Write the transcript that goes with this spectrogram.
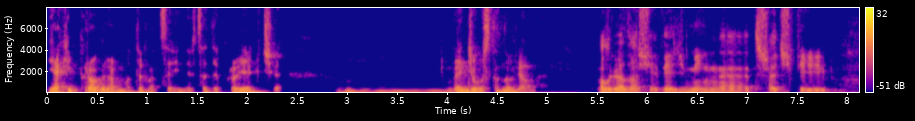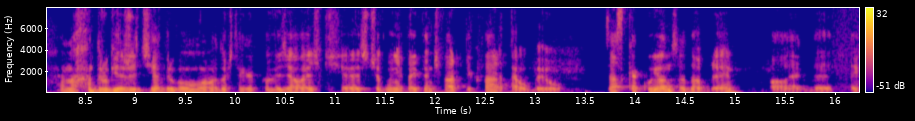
jaki program motywacyjny w CD Projekcie będzie ustanowione. No zgadza się, Wiedźmin e, trzeci ma drugie życie, drugą młodość, tak jak powiedziałeś. E, szczególnie tutaj ten czwarty kwartał był zaskakująco dobry, bo jakby tutaj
